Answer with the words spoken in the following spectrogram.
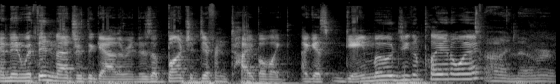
And then within Magic the Gathering, there's a bunch of different type of like I guess game modes you can play in a way. I never.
